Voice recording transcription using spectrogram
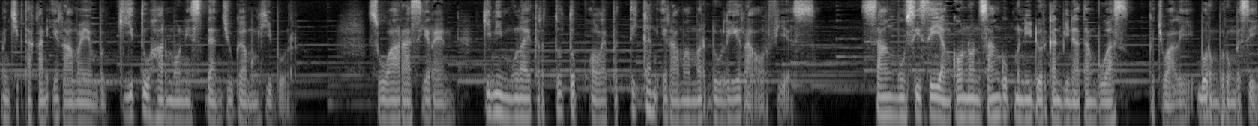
menciptakan irama yang begitu harmonis dan juga menghibur. Suara siren kini mulai tertutup oleh petikan irama merdu lira Orpheus. Sang musisi yang konon sanggup menidurkan binatang buas, kecuali burung-burung besi,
